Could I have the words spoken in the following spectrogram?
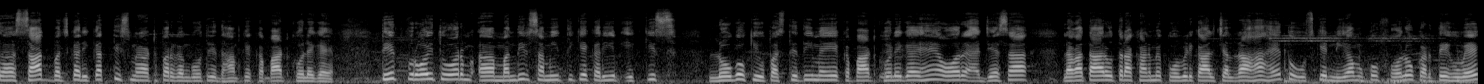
सात बजकर इकतीस मिनट पर गंगोत्री धाम के कपाट खोले गए। तीर्थ पुरोहित और मंदिर समिति के करीब 21 लोगों की उपस्थिति में ये कपाट खोले गए हैं और जैसा लगातार उत्तराखंड में कोविड काल चल रहा है तो उसके नियम को फॉलो करते हुए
